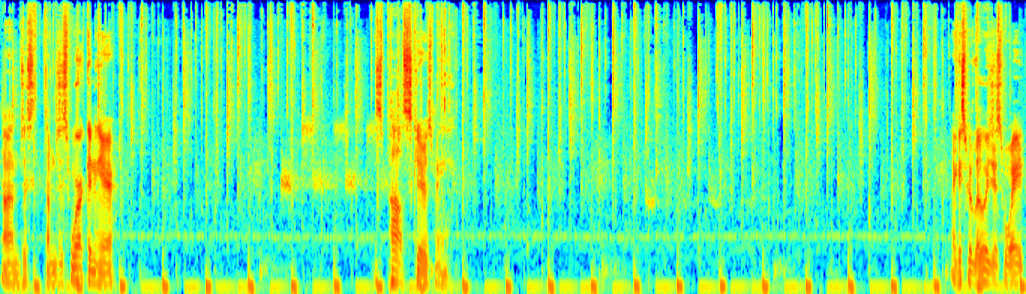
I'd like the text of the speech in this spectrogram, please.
I'm just I'm just working here. Oh, pile scares me. I guess we literally just wait.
